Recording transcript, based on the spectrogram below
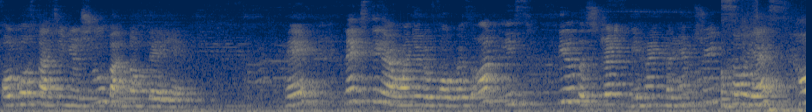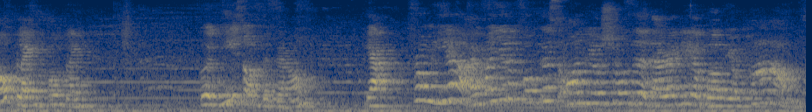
Almost touching your shoe, but not there yet. Okay? Next thing I want you to focus on is feel the stretch behind the hamstring. So yes, hold plank, hold plank. Good, knees off the ground. Yeah, from here, I want you to focus on your shoulder directly above your palms.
